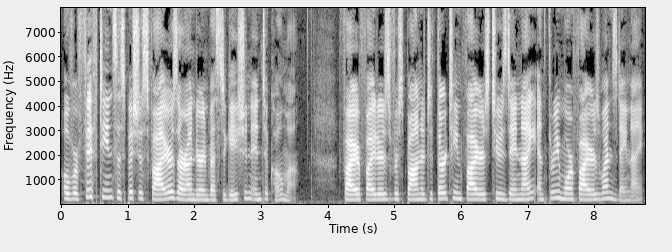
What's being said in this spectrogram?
Over 15 suspicious fires are under investigation in Tacoma. Firefighters responded to 13 fires Tuesday night and three more fires Wednesday night.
